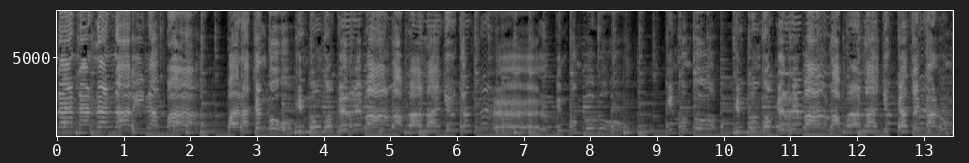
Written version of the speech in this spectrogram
na para chango, que rebala para la yuca, el que rebala para la yuca se carrumba.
